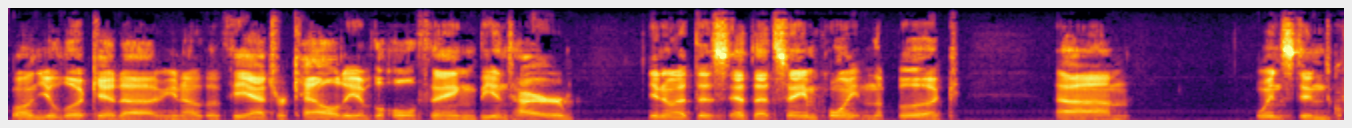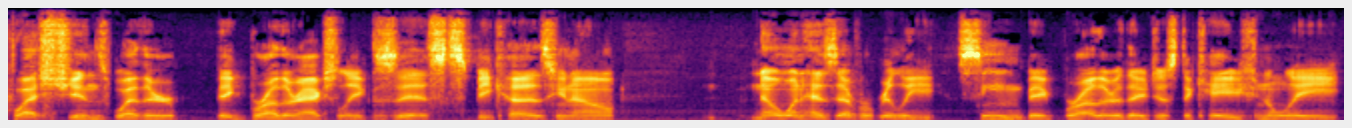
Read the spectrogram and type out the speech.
Well, and you look at uh, you know the theatricality of the whole thing. The entire, you know, at this at that same point in the book, um, Winston questions whether Big Brother actually exists because you know no one has ever really seen Big Brother. They just occasionally.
